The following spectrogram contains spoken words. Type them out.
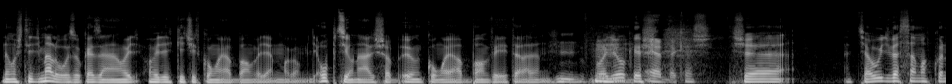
De most így melózok ezen, hogy, hogy egy kicsit komolyabban vegyem magam. Egy opcionálisabb, önkomolyabban vételen Hm. vagyok, Hmm, és Érdekes. és eh, ha úgy veszem, akkor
